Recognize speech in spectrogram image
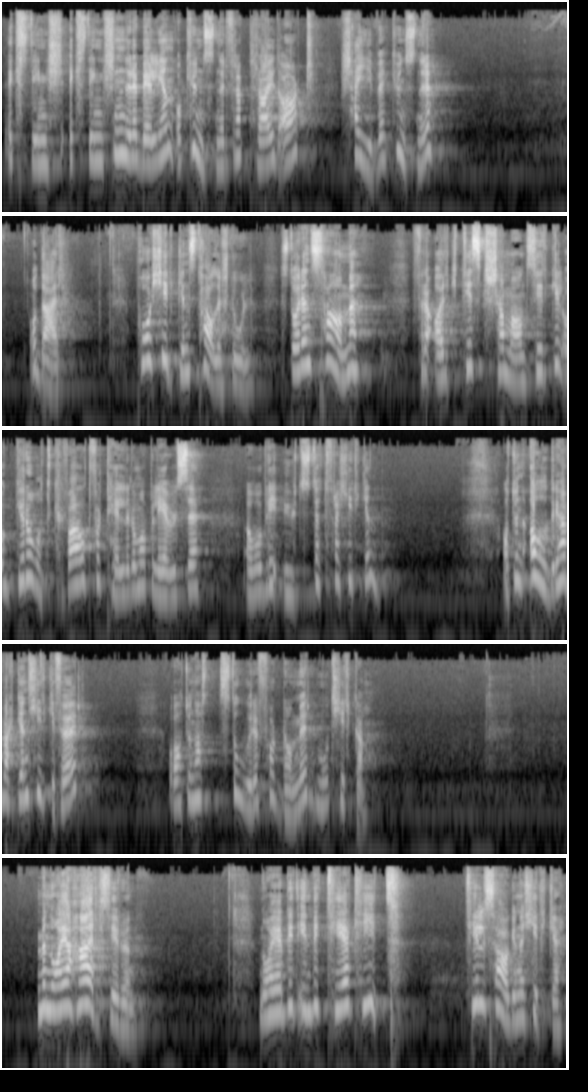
Extinction Rebellion og kunstner fra Pride Art, skeive kunstnere. Og der, på kirkens talerstol, står en same fra arktisk sjamansirkel og gråtkvalt forteller om opplevelse av å bli utstøtt fra kirken. At hun aldri har vært i en kirke før, og at hun har store fordommer mot kirka. Men nå er jeg her, sier hun. Nå har jeg blitt invitert hit, til Sagene kirke.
